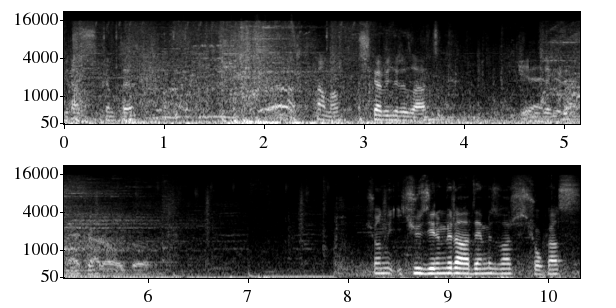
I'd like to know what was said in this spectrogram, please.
biraz sıkıntı. Tamam çıkabiliriz artık. Gelecek. Şu an 221 AD'miz var. Çok az.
